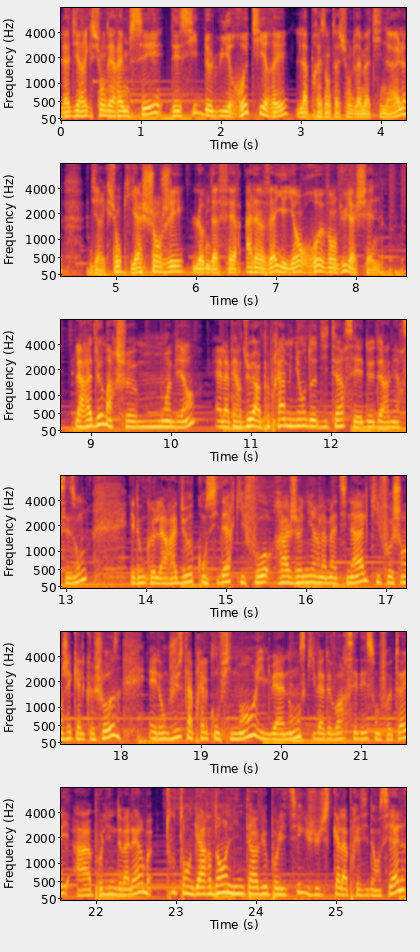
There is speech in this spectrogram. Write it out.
la direction d'RMC décide de lui retirer la présentation de la matinale, direction qui a changé l'homme d'affaires Alain Veil ayant revendu la chaîne. La radio marche moins bien, elle a perdu à peu près un million d'auditeurs ces deux dernières saisons. Et donc la radio considère qu'il faut rajeunir la matinale, qu'il faut changer quelque chose. Et donc juste après le confinement, il lui annonce qu'il va devoir céder son fauteuil à Apolline de Malherbe tout en gardant l'interview politique jusqu'à la présidentielle.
